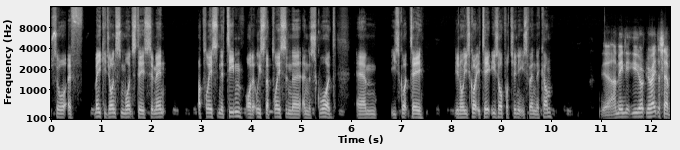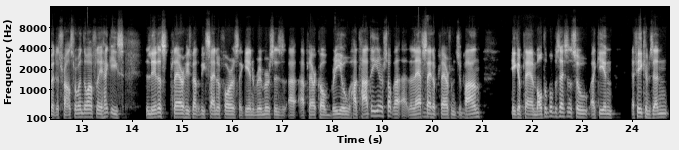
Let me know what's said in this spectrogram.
So if Mikey Johnston wants to cement a place in the team or at least a place in the in the squad, um, he's got to, you know, he's got to take these opportunities when they come. Yeah, I mean, you're, you're right to say about the transfer window, Anthony. I think he's the latest player who's meant to be signing for us. Again, rumours is a, a player called Reo Hatate or something, uh, the left sided mm. player from mm. Japan. He can play in multiple positions. So, again, if he comes in,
